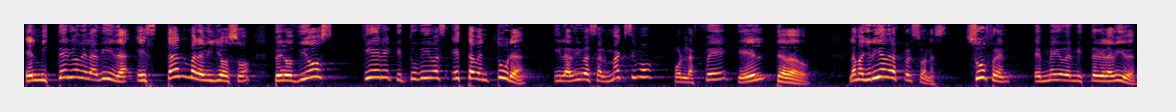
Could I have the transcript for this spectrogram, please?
El misterio de la vida es tan maravilloso, pero Dios quiere que tú vivas esta aventura y la vivas al máximo por la fe que Él te ha dado. La mayoría de las personas sufren en medio del misterio de la vida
